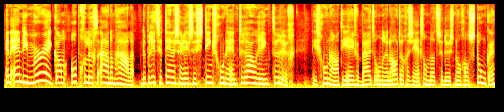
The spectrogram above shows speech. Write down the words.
En Andy Murray kan opgelucht ademhalen. De Britse tennisser heeft zijn stinkschoenen en trouwring terug... Die schoenen had hij even buiten onder een auto gezet, omdat ze dus nogal stonken.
